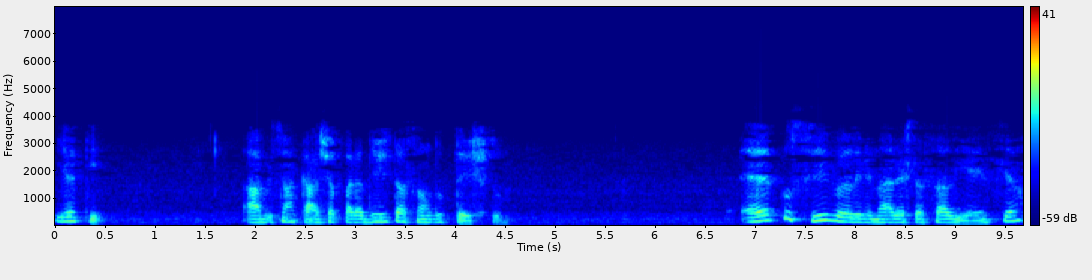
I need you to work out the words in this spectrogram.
e aqui. Abre-se uma caixa para a digitação do texto. É possível eliminar esta saliência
